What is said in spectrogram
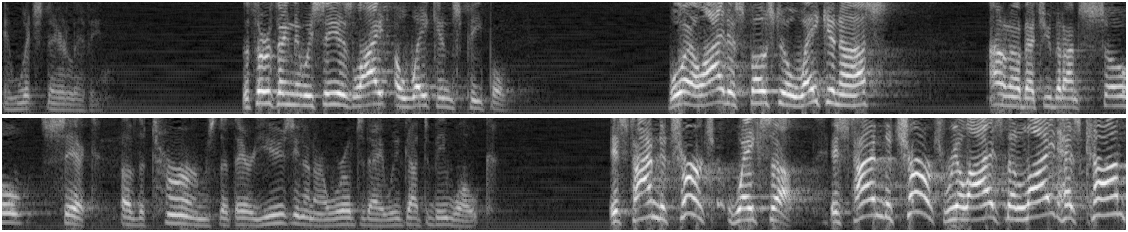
in which they're living. The third thing that we see is light awakens people. Boy, a light is supposed to awaken us. I don't know about you, but I'm so sick of the terms that they're using in our world today. We've got to be woke. It's time the church wakes up. It's time the church realized the light has come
